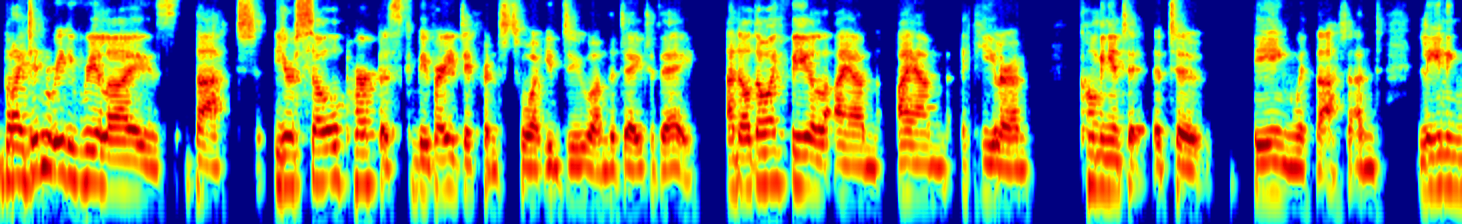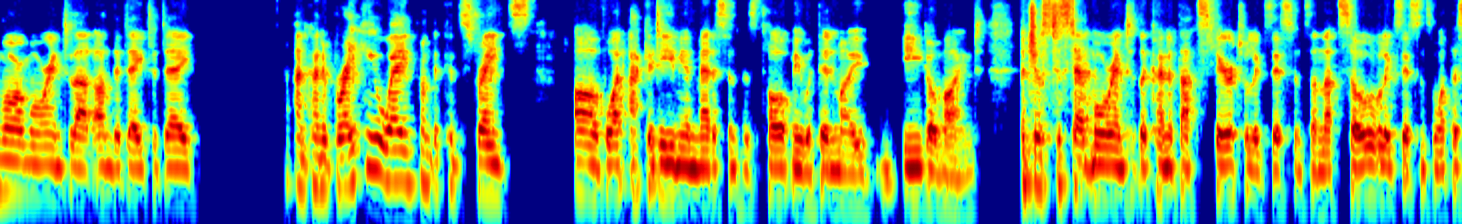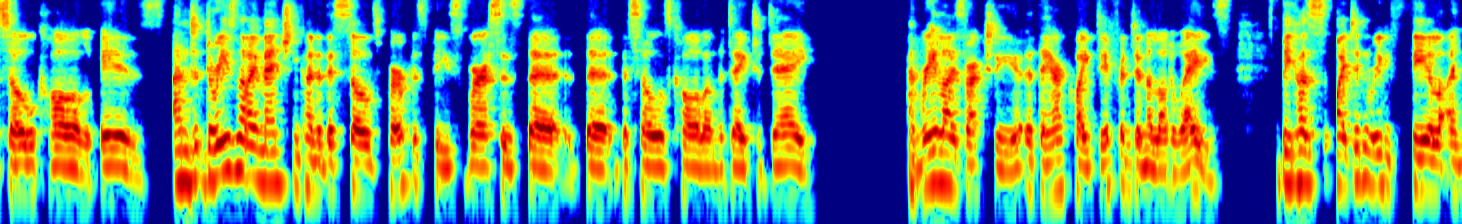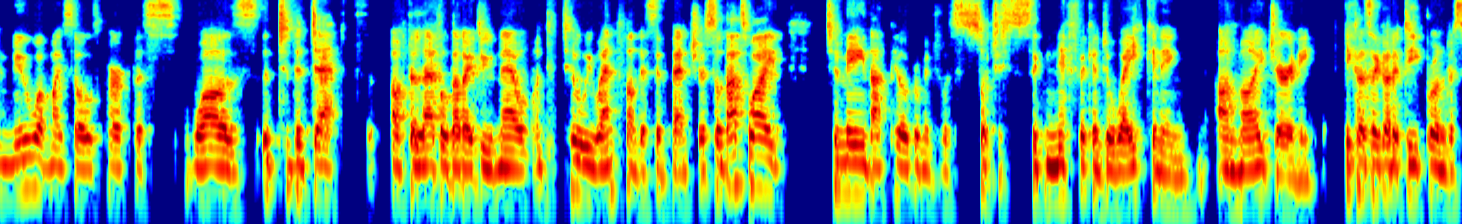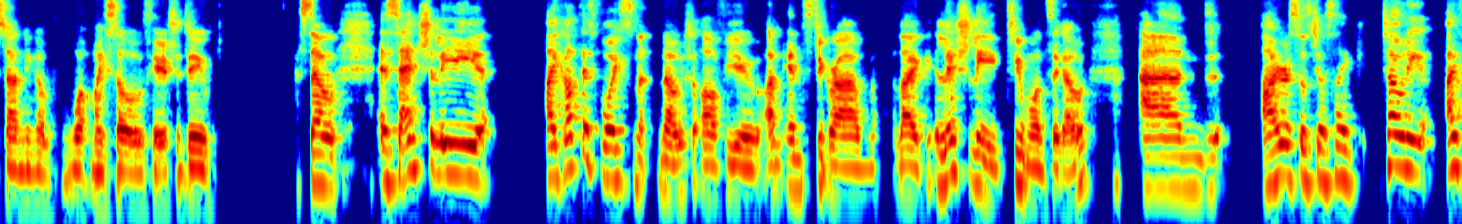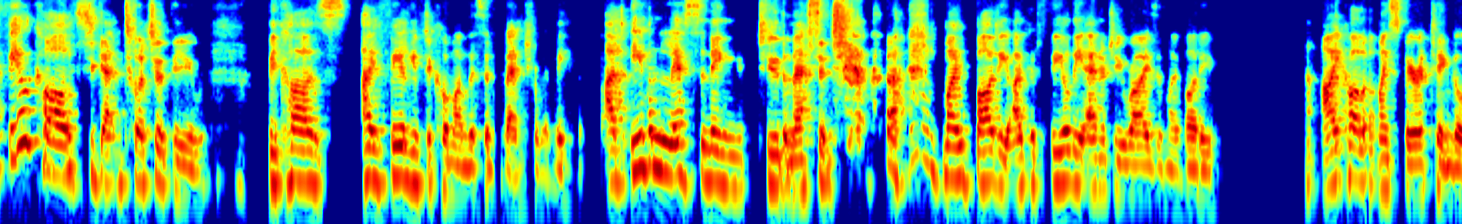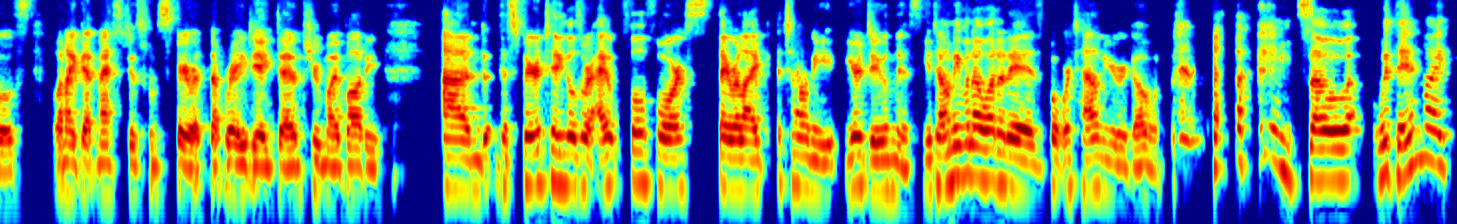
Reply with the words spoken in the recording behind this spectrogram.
But I didn't really realize that your soul purpose can be very different to what you do on the day to day. And although I feel I am I am a healer, I'm coming into uh, to being with that and leaning more and more into that on the day to day and kind of breaking away from the constraints of what academia and medicine has taught me within my ego mind just to step more into the kind of that spiritual existence and that soul existence and what the soul call is. And the reason that i mentioned kind of this soul's purpose piece versus the the the soul's call on the day to day i realized they're actually they are quite different in a lot of ways. Because I didn't really feel I knew what my soul's purpose was to the depth of the level that I do now until we went on this adventure. So that's why, to me, that pilgrimage was such a significant awakening on my journey because I got a deeper understanding of what my soul was here to do. So essentially, I got this voice note of you on Instagram like literally two months ago. And Iris was just like, Tony, I feel called to get in touch with you because I feel you have to come on this adventure with me. And even listening to the message, my body, I could feel the energy rise in my body. I call it my spirit tingles when I get messages from spirit that radiate down through my body. And the spirit tingles were out full force. They were like, Tony, you're doing this. You don't even know what it is, but we're telling you you're going. so within like,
